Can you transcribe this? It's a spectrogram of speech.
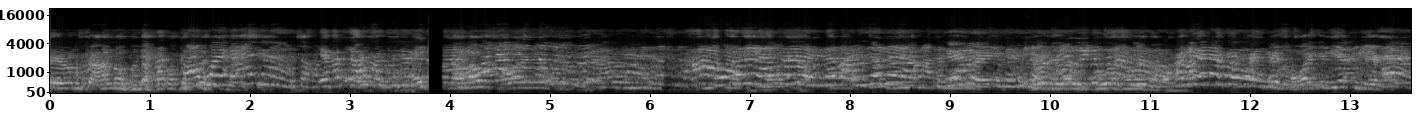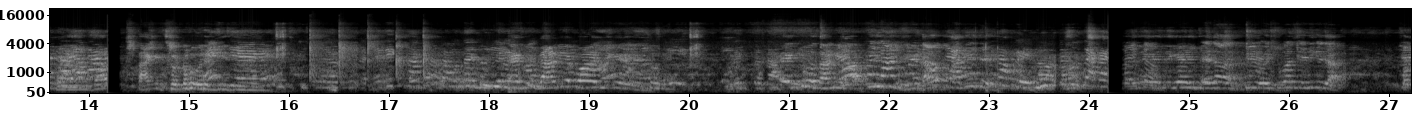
এরকম টানো কথা এবার চার হাত ধরে দাঁড়াও সবাই মিলে বলো। এই তো এখানে। এবার এবার তোমরা সবাই দাঁড়াও আমি একটা কথা বলি। এই, সবাইকে নিয়ে তুলি একটা। তাকে ছোট করে একটু দাঁড়িয়ে পড়ে একটু দাঁড়িয়ে এই ওই সুভাষ এদিকে যা। ছোট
